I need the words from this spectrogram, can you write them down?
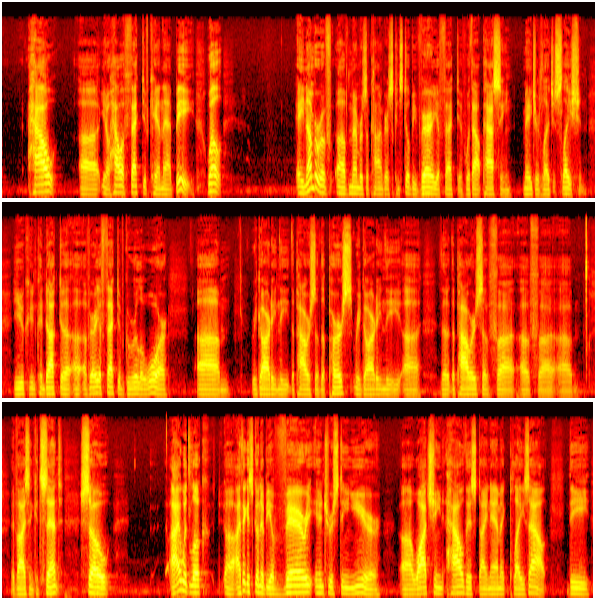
how, uh, you know, how effective can that be? Well, a number of, of members of Congress can still be very effective without passing major legislation. You can conduct a, a, very effective guerrilla war um, regarding the, the powers of the purse, regarding the, uh, the, the powers of, uh, of uh, um, advising consent. So I would look, uh, I think it's going to be a very interesting year uh, watching how this dynamic plays out. The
